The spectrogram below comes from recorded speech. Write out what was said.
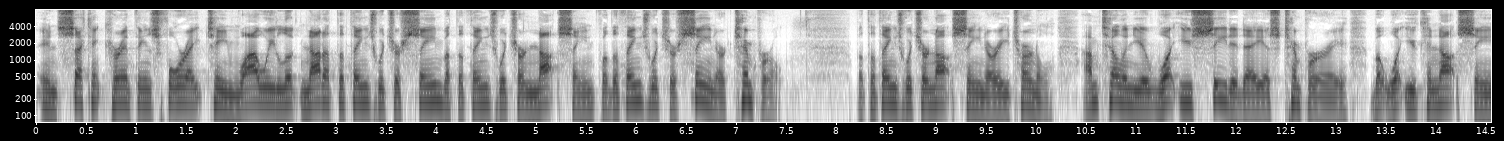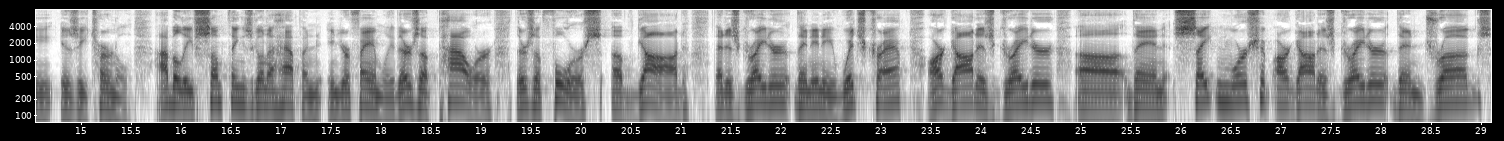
in 2 Corinthians 4:18 why we look not at the things which are seen but the things which are not seen for the things which are seen are temporal but the things which are not seen are eternal. I'm telling you, what you see today is temporary, but what you cannot see is eternal. I believe something's going to happen in your family. There's a power, there's a force of God that is greater than any witchcraft. Our God is greater uh, than Satan worship. Our God is greater than drugs.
